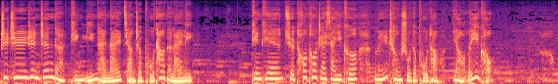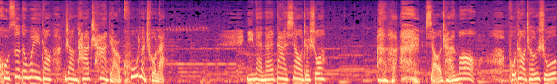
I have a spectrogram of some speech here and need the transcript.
芝芝认真的听姨奶奶讲着葡萄的来历，天天却偷偷摘下一颗没成熟的葡萄，咬了一口，苦涩的味道让他差点哭了出来。姨奶奶大笑着说：“小馋猫，葡萄成熟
